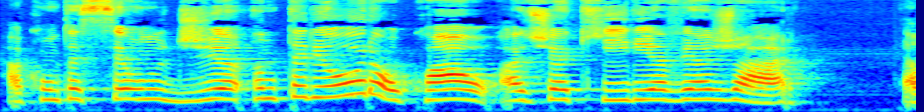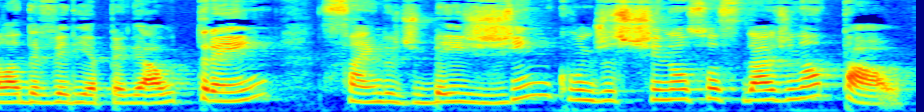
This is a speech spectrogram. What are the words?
aconteceu no dia anterior ao qual a Jackie iria viajar. Ela deveria pegar o trem, saindo de Beijing com destino à sua cidade natal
